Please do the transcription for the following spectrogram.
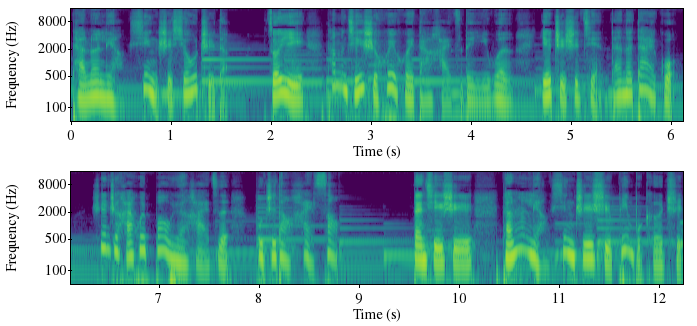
谈论两性是羞耻的。所以，他们即使会回答孩子的疑问，也只是简单的带过，甚至还会抱怨孩子不知道害臊。但其实，谈论两性知识并不可耻，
